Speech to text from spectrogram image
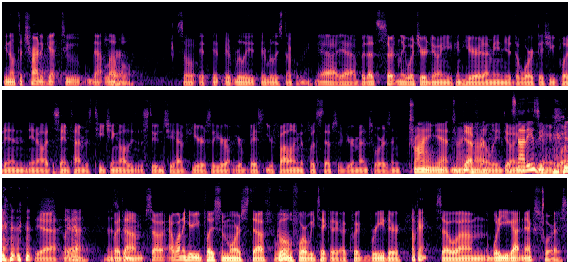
you know, to try to get to that level. So it, it, it really it really stuck with me. Yeah, yeah, but that's certainly what you're doing. You can hear it. I mean, you're, the work that you put in, you know, at the same time as teaching all the, the students you have here. So you're you're bas- you're following the footsteps of your mentors and Trying, yeah, trying hard. definitely doing It's not easy. doing it well. yeah, But yeah. yeah. But great. um, so I want to hear you play some more stuff Cool. before we take a, a quick breather. Okay. So um, what do you got next for us?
